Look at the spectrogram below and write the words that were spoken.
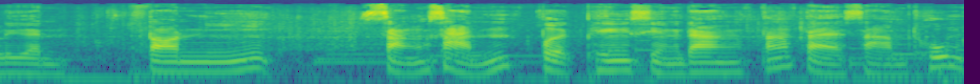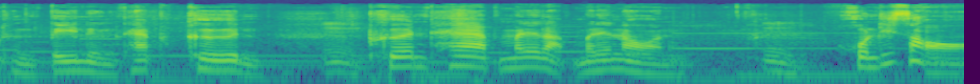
เรือน ตอนนี้ สังสรรค์เปิดเพลงเสียงดังตั้งแต่สามทุ่มถึงตีหนึ่งแทบทุกคืนอืมเพื่อนแทบไม่ได้หลับไม่ได้นอนอืมคนที่สอง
